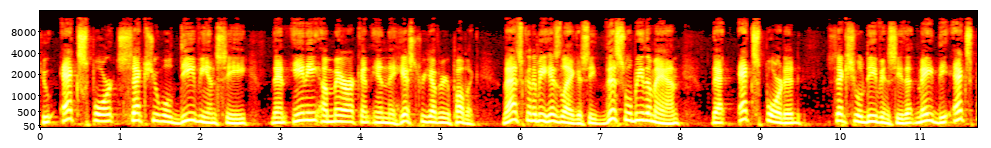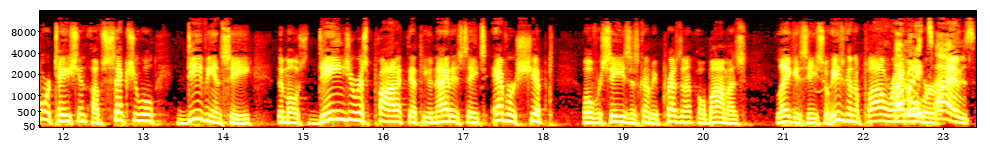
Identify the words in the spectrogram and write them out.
to export sexual deviancy than any American in the history of the Republic. That's going to be his legacy. This will be the man that exported sexual deviancy, that made the exportation of sexual deviancy the most dangerous product that the United States ever shipped overseas. It's going to be President Obama's legacy. So he's going to plow right How many over. times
